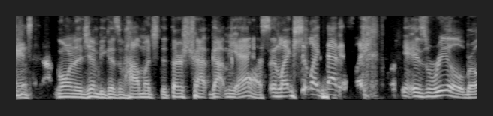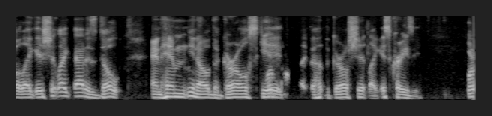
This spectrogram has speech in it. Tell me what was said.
and mm-hmm. stopped going to the gym because of how much the thirst trap got me ass. And like shit like that is like is real, bro. Like it's shit like that is dope. And him, you know, the girl skid, like the, the girl shit, like it's crazy. What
